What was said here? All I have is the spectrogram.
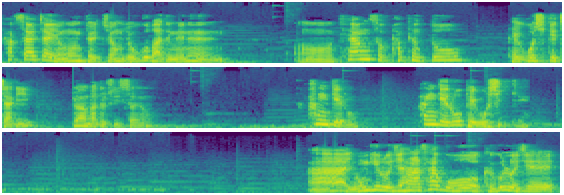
학살자 영웅 결정 요거 받으면은, 어, 태양석 파편도 150개짜리 교환받을 수 있어요. 한 개로. 한 개로 150개. 아, 용기로 이제 하나 사고, 그걸로 이제,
